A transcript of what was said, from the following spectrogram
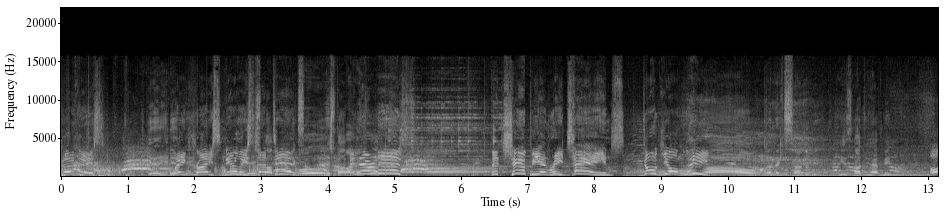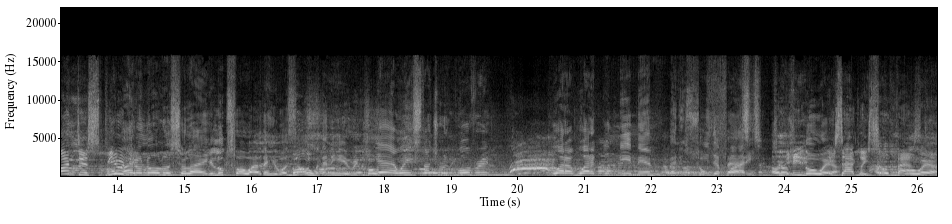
goodness! He didn't, he didn't, Blake Christ nearly stepped stop. in. Alexander didn't stop. And there didn't it stop. is! The champion retains Do Gyeom Lee, Wow, Alexander, he's not happy. Undisputed. I don't know, Lucio. Like, He looks for a while that he was out, but then he recovered. yeah, when he starts to recover it, what a what a good knee, man. Man, he's so In the fast. body. Out of He- nowhere. Exactly, so Out of fast. Nowhere.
